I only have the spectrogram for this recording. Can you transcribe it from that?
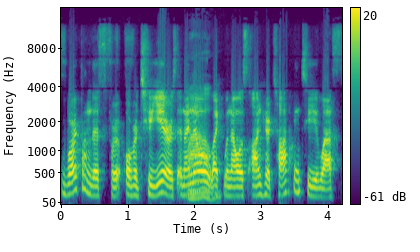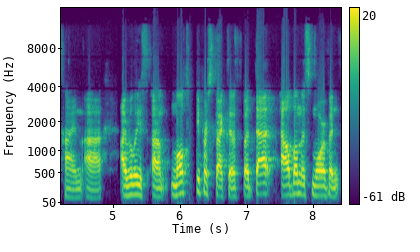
worked on this for over two years. And I know, like, when I was on here talking to you last time, uh, I released um, Multi Perspective, but that album is more of an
